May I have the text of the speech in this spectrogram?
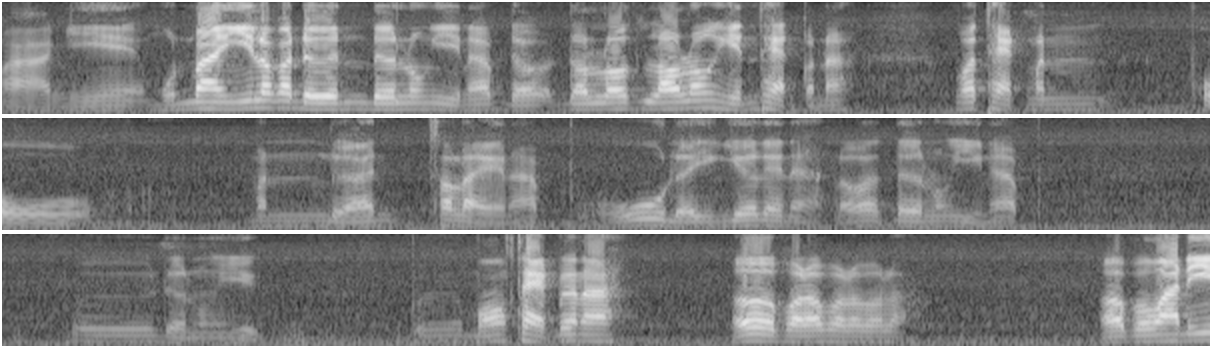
มาอย่างงี้หมุนมาอย่างงี้แล้วก็เดินเดินลงอีกนะครับเดี๋ยวเดี๋ยวเราเราต้องเห็นแท็กก่อนนะว่าแท็กมันโผล่มันเหลือเท่าไหร่นะครับโอ้เหลืออย่างเยอะเลยนะเราก็เดินลงอีกนะครับปึ๊บเดินลงอีกปึ๊บมองแท็กด้วยนะ เออพอแล้วพอแล้วพอแล้ว เออประมาณนี้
